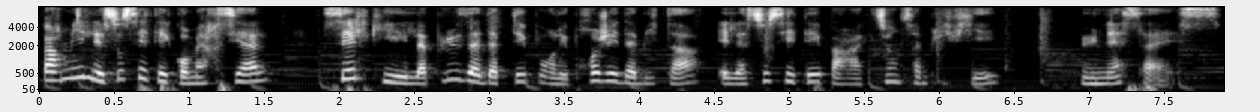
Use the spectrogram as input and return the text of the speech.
Parmi les sociétés commerciales, celle qui est la plus adaptée pour les projets d'habitat est la société par action simplifiée, une SAS.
